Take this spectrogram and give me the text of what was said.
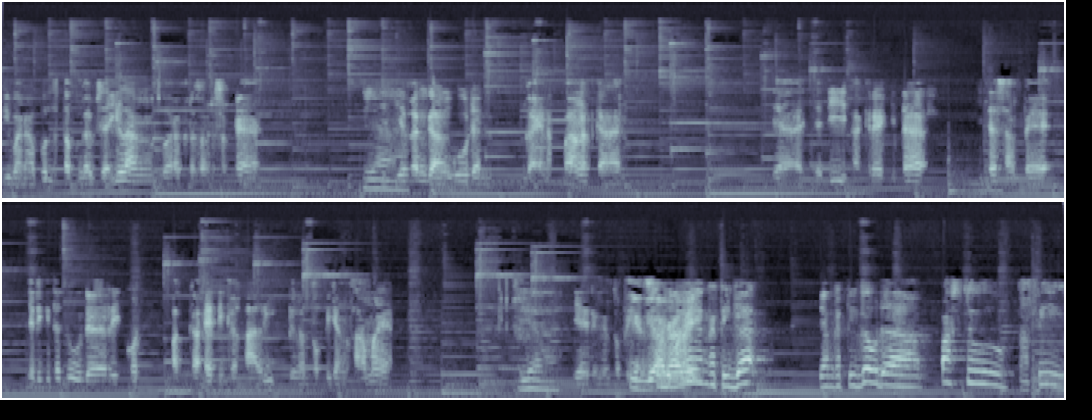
gimana pun tetap nggak bisa hilang suara keresak-keresaknya Iya. dia kan ganggu dan nggak enak banget kan ya jadi akhirnya kita kita sampai jadi kita tuh udah record empat ka- eh tiga kali dengan topik yang sama ya Iya. ya dengan topik Tiga yang sama kali. yang ketiga, yang ketiga udah pas tuh, tapi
